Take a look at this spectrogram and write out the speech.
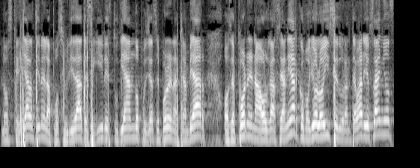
los que ya no tienen la posibilidad de seguir estudiando, pues ya se ponen a chambear o se ponen a holgazanear como yo lo hice durante varios años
